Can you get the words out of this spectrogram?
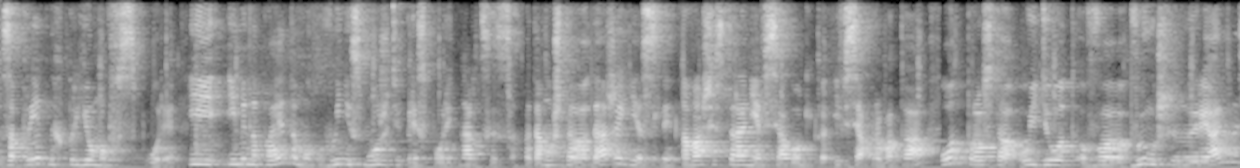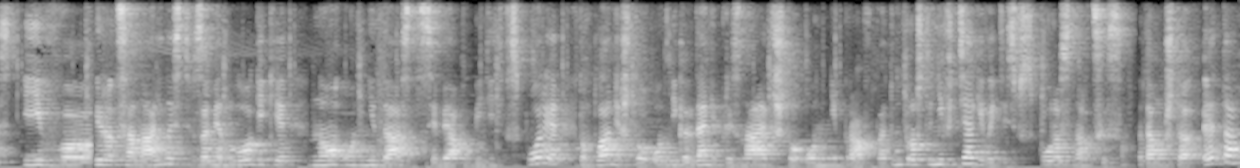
запретных приемов в споре. И именно поэтому вы не сможете переспорить нарцисса. Потому что даже если на вашей стороне вся логика и вся правота, он просто уйдет в вымышленную реальность и в иррациональность взамен логики, но он не даст себя победить в споре в том плане, что он никогда не признает знает, что он не прав. Поэтому просто не втягивайтесь в споры с нарциссом, потому что это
